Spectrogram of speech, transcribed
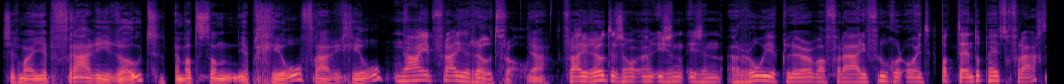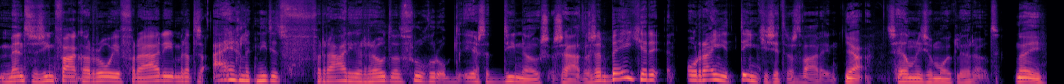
Zeg maar, je hebt Ferrari rood. En wat is dan, je hebt geel, Ferrari geel. nou je hebt Ferrari rood vooral. Ja, Ferrari rood is een, is, een, is een rode kleur waar Ferrari vroeger ooit patent op heeft gevraagd. Mensen zien vaak een rode Ferrari, maar dat is eigenlijk niet het Ferrari rood wat vroeger op de eerste dino's zaten. Er is een beetje een oranje tintje zit er als het ware in. ja, Het is helemaal niet zo'n mooi kleur rood. nee.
